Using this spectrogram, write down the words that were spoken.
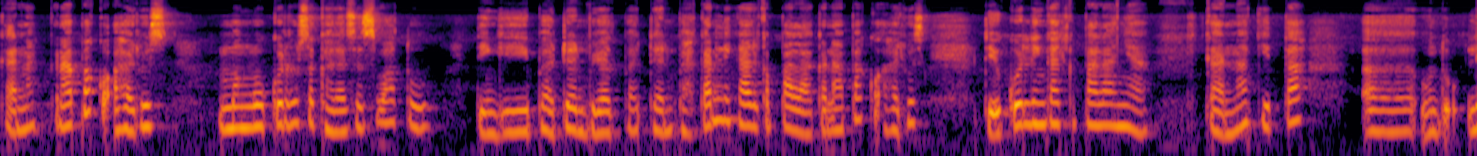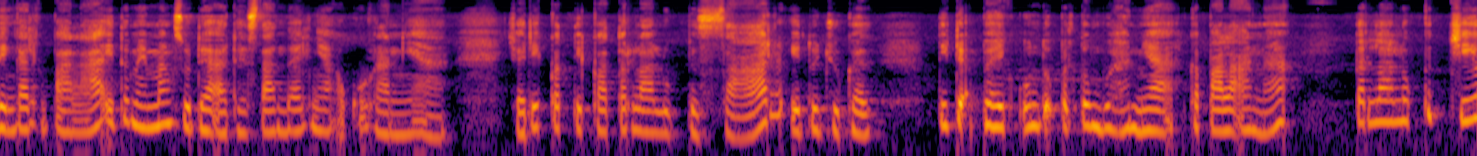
Karena kenapa kok harus mengukur segala sesuatu? tinggi badan, berat badan, bahkan lingkar kepala. Kenapa kok harus diukur lingkar kepalanya? Karena kita e, untuk lingkar kepala itu memang sudah ada standarnya ukurannya. Jadi ketika terlalu besar itu juga tidak baik untuk pertumbuhannya kepala anak. Terlalu kecil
